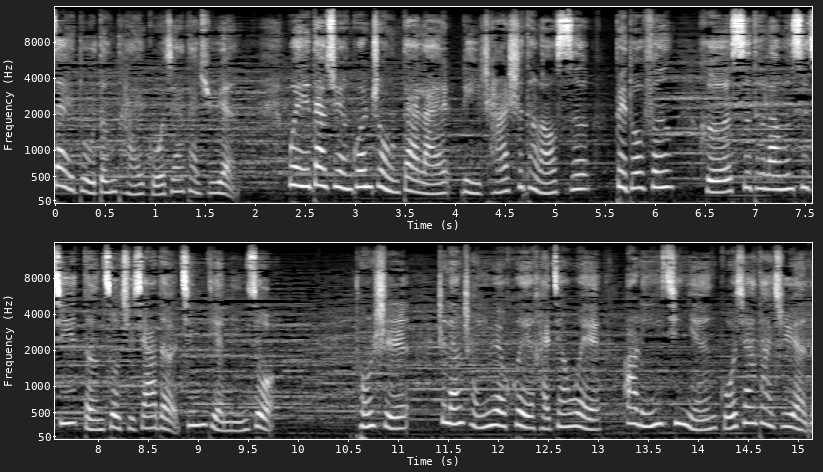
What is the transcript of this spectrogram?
再度登台国家大剧院，为大剧院观众带来理查·施特劳斯、贝多芬和斯特拉文斯基等作曲家的经典名作。同时，这两场音乐会还将为2017年国家大剧院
